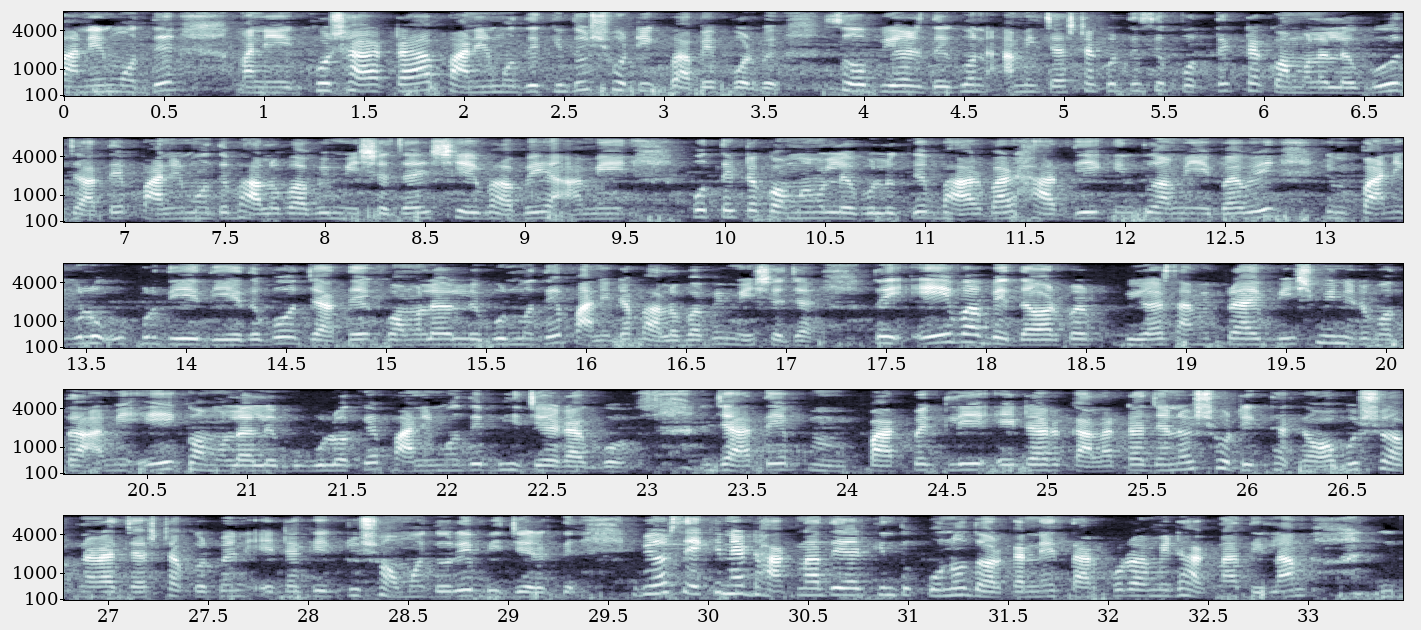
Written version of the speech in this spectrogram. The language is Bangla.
পানির মধ্যে মানে খোসাটা পানির মধ্যে কিন্তু সঠিকভাবে পড়বে। সো বিয়ার্স দেখুন, আমি চেষ্টা করতেছি প্রত্যেকটা কমলা লেবু যাতে পানির মধ্যে ভালোভাবে মিশে যায়। সেভাবে আমি প্রত্যেকটা কমলা লেবুগুলোকে বারবার হাত দিয়ে কিন্তু আমি এভাবে পানিগুলো উপর দিয়ে দিয়ে দেবো যাতে কমলা লেবুর মধ্যে পানিটা ভালোভাবে মিশে যায়। তো, এইভাবে দেওয়ার পর বিয়ার্স আমি প্রায় বিশ মিনিটের মতো আমি এই কমলা লেবুগুলোকে পানির মধ্যে ভিজিয়ে রাখব যাতে পারফেক্টলি এটার কালারটা যেন সঠিক থাকে। অবশ্যই আপনারা চেষ্টা করবেন এটাকে একটু সময় ধরে ভিজিয়ে রাখতে। বিয়ার্স এখানে ঢাকনা দেওয়ার কিন্তু কোনো দরকার নেই তারপর আমি ঢাকনা দিলাম।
